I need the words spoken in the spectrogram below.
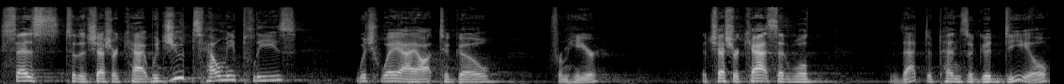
says to the Cheshire Cat, Would you tell me, please, which way I ought to go from here? The Cheshire Cat said, Well, that depends a good deal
